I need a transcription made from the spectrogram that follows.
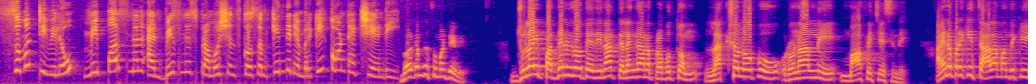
సుమన్ టీవీలో మీ పర్సనల్ అండ్ బిజినెస్ ప్రమోషన్స్ కోసం కింది నెంబర్కి కాంటాక్ట్ చేయండి. Welcome to Suman TV July పద్దెనిమిదవ తేదీన తెలంగాణ ప్రభుత్వం లక్షలోపు రుణాల్ని మాఫీ చేసింది. అయినప్పటికీ చాలామందికి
